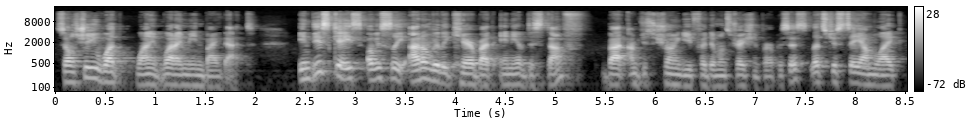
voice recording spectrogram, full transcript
So I'll show you what, what I mean by that. In this case, obviously, I don't really care about any of the stuff, but I'm just showing you for demonstration purposes. Let's just say I'm like,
